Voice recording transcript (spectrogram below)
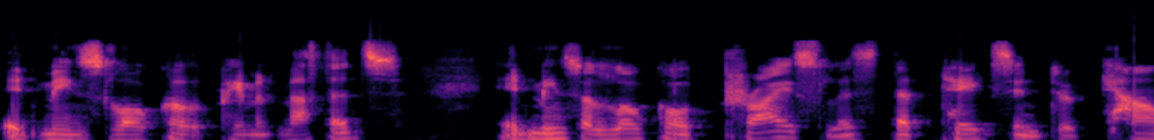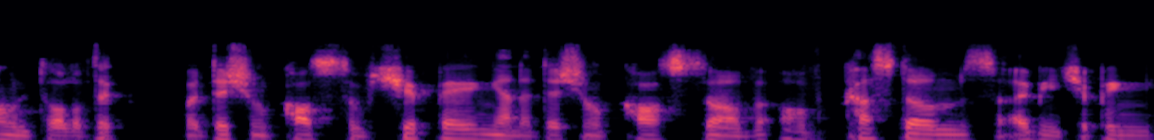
it means local payment methods it means a local price list that takes into account all of the additional costs of shipping and additional costs of, of customs, I mean, shipping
